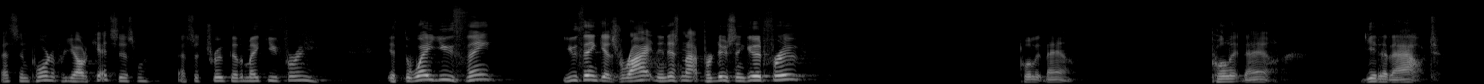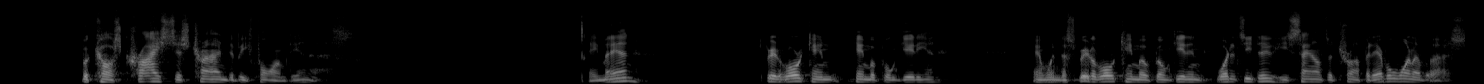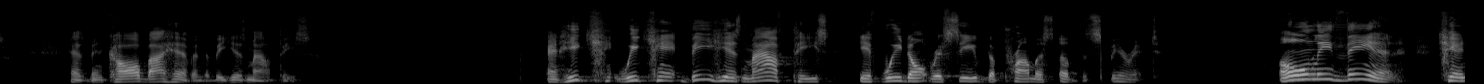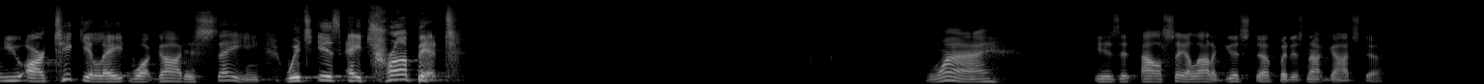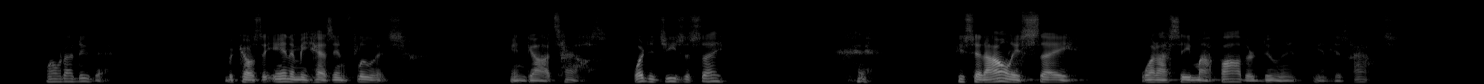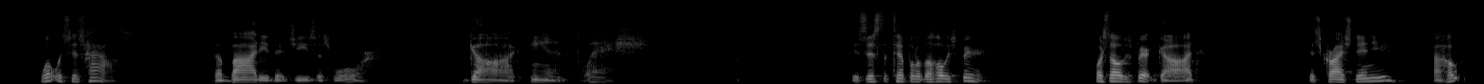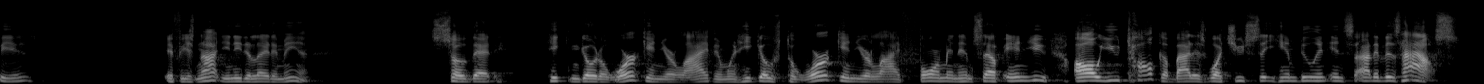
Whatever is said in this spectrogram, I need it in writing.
That's important for y'all to catch this one. That's the truth that'll make you free. If the way you think you think it's right and it's not producing good fruit, pull it down. Pull it down. Get it out. Because Christ is trying to be formed in us. Amen. Spirit of the Lord came, came up on Gideon. And when the Spirit of the Lord came up on Gideon, what does he do? He sounds a trumpet. Every one of us has been called by heaven to be his mouthpiece. And he can't, we can't be his mouthpiece if we don't receive the promise of the Spirit. Only then can you articulate what God is saying, which is a trumpet. Why is it I'll say a lot of good stuff, but it's not God stuff? Why would I do that? Because the enemy has influence in God's house. What did Jesus say? he said, I only say what I see my Father doing in his house. What was his house? The body that Jesus wore. God in flesh. Is this the temple of the Holy Spirit? What's the Holy Spirit? God. Is Christ in you? I hope He is. If He's not, you need to let Him in so that he can go to work in your life. And when He goes to work in your life, forming Himself in you, all you talk about is what you see Him doing inside of His house.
